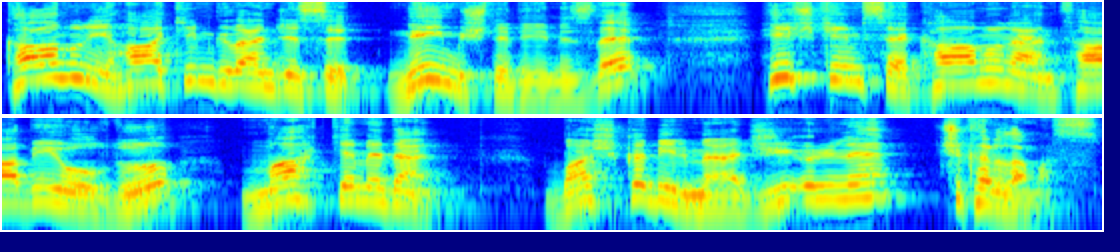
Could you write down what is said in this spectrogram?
Kanuni hakim güvencesi neymiş dediğimizde hiç kimse kanunen tabi olduğu mahkemeden başka bir merci önüne çıkarılamaz.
